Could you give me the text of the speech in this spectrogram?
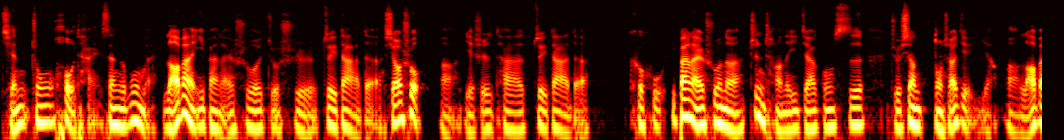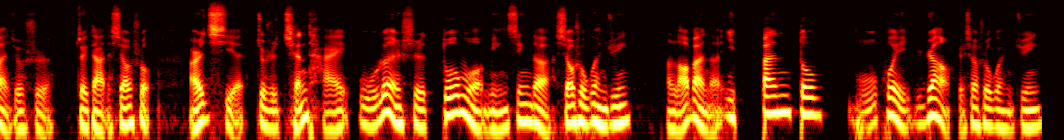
前中后台三个部门，老板一般来说就是最大的销售啊，也是他最大的客户。一般来说呢，正常的一家公司就像董小姐一样啊，老板就是最大的销售，而且就是前台无论是多么明星的销售冠军啊，老板呢一。一般都不会让销售冠军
